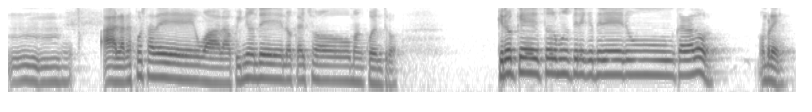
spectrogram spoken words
mm, a la respuesta de, o a la opinión de lo que ha hecho Mancuentro, creo que todo el mundo tiene que tener un cargador. Hombre,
